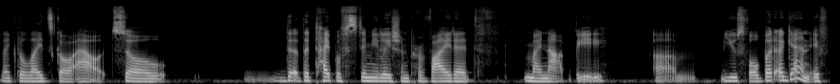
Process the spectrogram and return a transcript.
Like the lights go out. So the the type of stimulation provided might not be um, useful. But again, if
